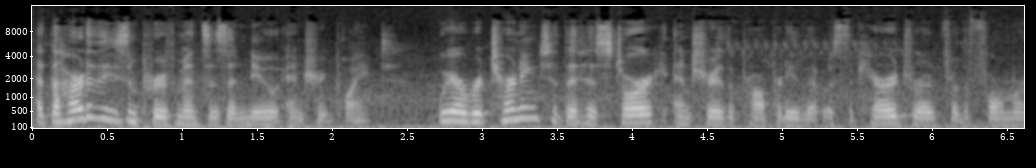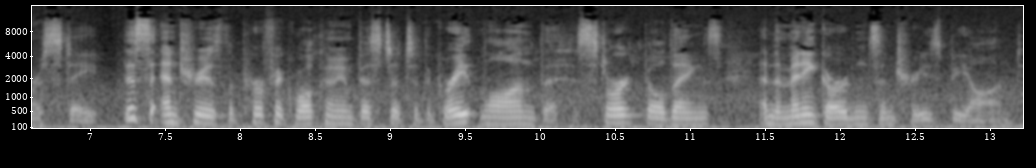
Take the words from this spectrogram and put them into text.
At the heart of these improvements is a new entry point. We are returning to the historic entry of the property that was the carriage road for the former estate. This entry is the perfect welcoming vista to the great lawn, the historic buildings, and the many gardens and trees beyond.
